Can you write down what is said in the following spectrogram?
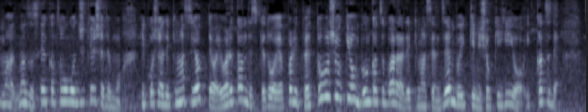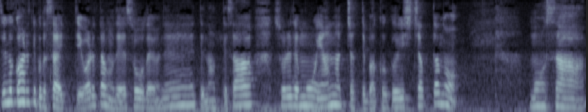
まあ、まず生活保護受給者でも引っ越しはできますよっては言われたんですけど、やっぱりペット保証金を分割払いできません。全部一気に初期費用一括で全額払ってくださいって言われたので、そうだよねってなってさ、それでもう嫌になっちゃって爆食いしちゃったの。もうさ、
